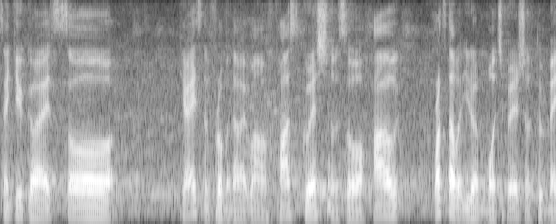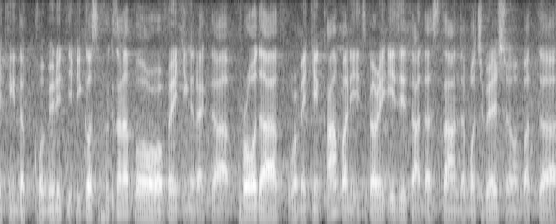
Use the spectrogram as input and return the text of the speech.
Thank you, guys. So here is the, from the one first question. So how, what's the, your motivation to making the community? Because for example, making like the product or making company, it's very easy to understand the motivation, but uh,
